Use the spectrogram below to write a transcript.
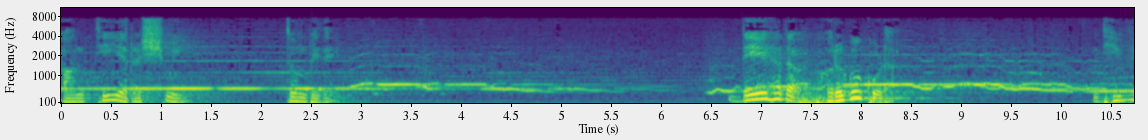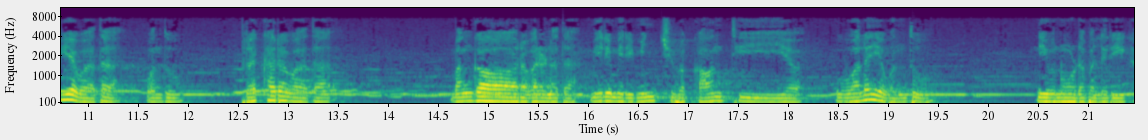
ಕಾಂತೀಯ ರಶ್ಮಿ ತುಂಬಿದೆ. ದೇಹದ ಹೊರಗೂ ಕೂಡ ದಿವ್ಯವಾದ ಒಂದು ಪ್ರಖರವಾದ ಬಂಗಾರ ವರ್ಣದ ಮಿರಿಮಿರಿ ಮಿಂಚುವ ಕಾಂತೀಯ ವಲಯವೊಂದು ನೀವು ನೋಡಬಲ್ಲಿರಿ ಈಗ.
